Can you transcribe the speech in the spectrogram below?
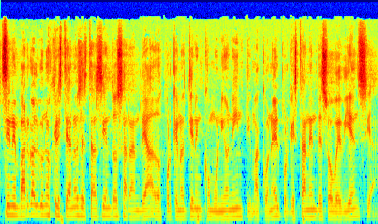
Sin embargo, algunos cristianos están siendo zarandeados porque no tienen comunión íntima con Él, porque están en desobediencia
